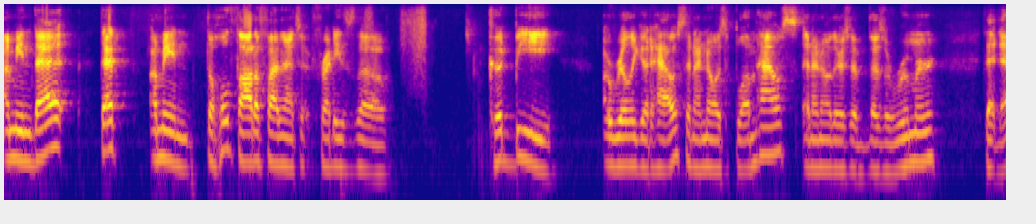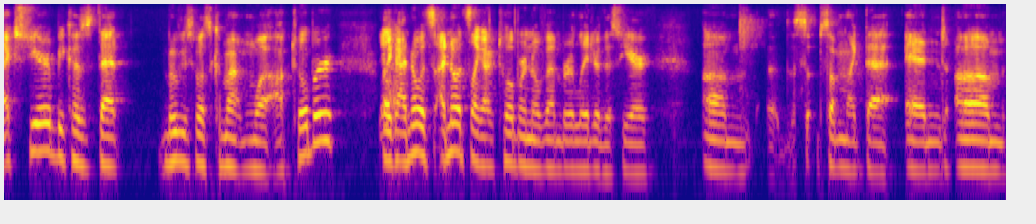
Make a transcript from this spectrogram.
I mean that that I mean the whole thought of Five Nights at Freddy's though could be a really good house, and I know it's Blumhouse, and I know there's a there's a rumor that next year because that movie's supposed to come out in what October like I know it's I know it's like October, November later this year, um, something like that. And um,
